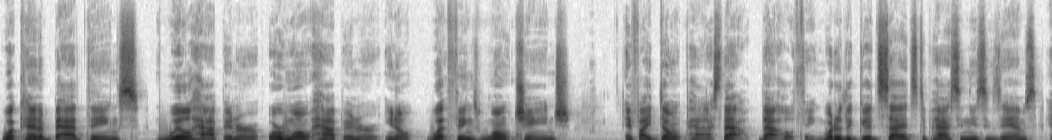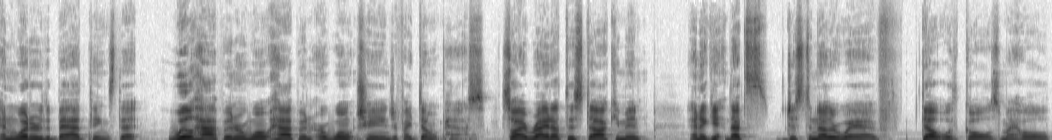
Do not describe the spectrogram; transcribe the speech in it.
What kind of bad things will happen or or won't happen or, you know, what things won't change if I don't pass? That that whole thing. What are the good sides to passing these exams and what are the bad things that will happen or won't happen or won't change if I don't pass? So I write out this document and again, that's just another way I've dealt with goals my whole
